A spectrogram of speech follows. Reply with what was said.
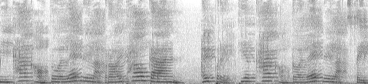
มีค่าของตัวเลขในหลักร้อยเท่ากัน ให้เปรียบเทียบค่าของตัวเลขในหลักสิบ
